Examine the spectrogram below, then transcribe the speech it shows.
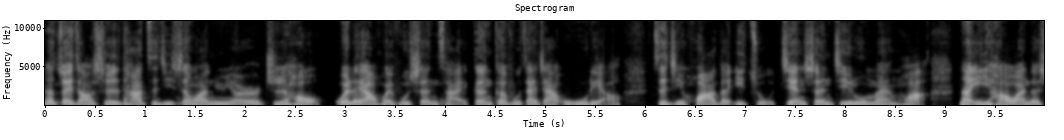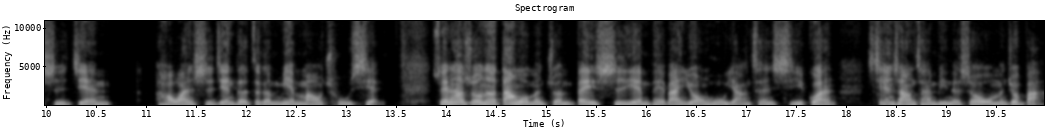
那最早是他自己生完女儿之后，为了要恢复身材，跟客服在家无聊，自己画的一组健身记录漫画。那以好玩的时间。好玩时间的这个面貌出现，所以他说呢，当我们准备试验陪伴用户养成习惯线上产品的时候，我们就把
